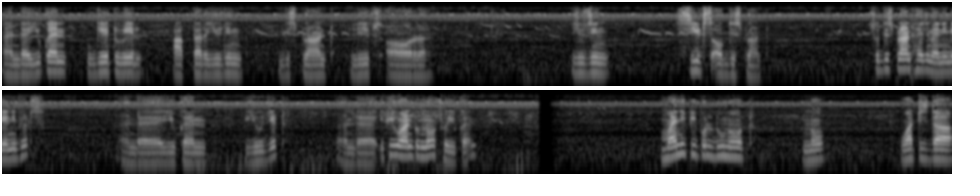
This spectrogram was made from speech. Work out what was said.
And uh, you can get well after using this plant leaves or using seeds of this plant. So this plant has many benefits and uh, you can use it and uh, if you want to know so you can. Many people do not know what is the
